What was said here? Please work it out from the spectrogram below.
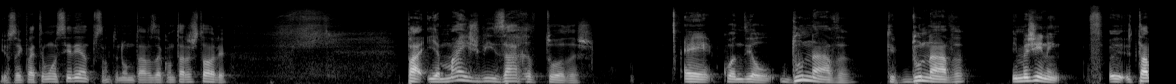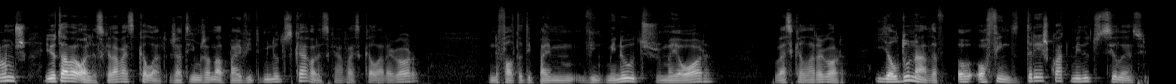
Eu sei que vai ter um acidente, portanto tu não me estavas a contar a história. Pá, e a mais bizarra de todas é quando ele, do nada, tipo, do nada, imaginem, estávamos, eu estava, olha, se calhar vai-se calar. Já tínhamos andado para aí 20 minutos de carro, olha, se calhar vai-se calar agora. Ainda falta tipo aí 20 minutos, meia hora. Vai-se calar agora. E ele do nada, ao, ao fim de 3, 4 minutos de silêncio,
